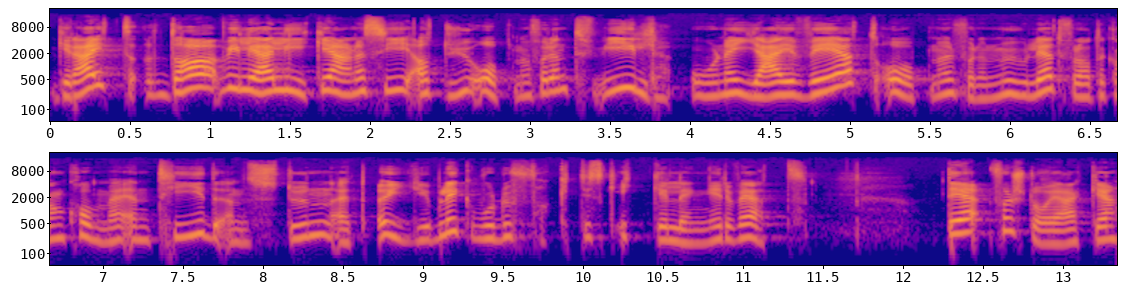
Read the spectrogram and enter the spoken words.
Greit, da vil jeg like gjerne si at du åpner for en tvil. Ordene 'jeg vet' åpner for en mulighet for at det kan komme en tid, en stund, et øyeblikk hvor du faktisk ikke lenger vet. Det forstår jeg ikke.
